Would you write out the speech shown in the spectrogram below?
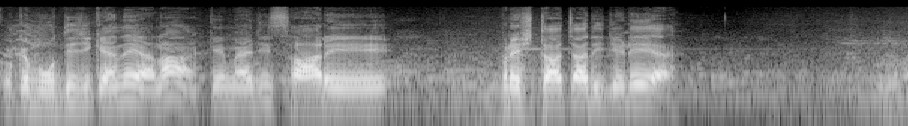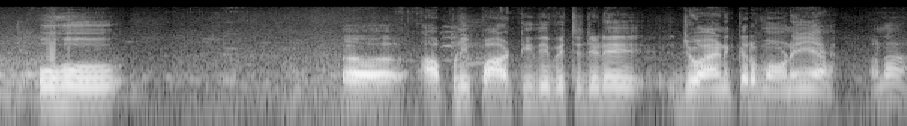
ਕਿਉਂਕਿ ਮੋਦੀ ਜੀ ਕਹਿੰਦੇ ਆ ਨਾ ਕਿ ਮੈਂ ਜੀ ਸਾਰੇ ਭ੍ਰਿਸ਼ਟਾਚਾਰੀ ਜਿਹੜੇ ਆ ਉਹ ਆਪਣੀ ਪਾਰਟੀ ਦੇ ਵਿੱਚ ਜਿਹੜੇ ਜੁਆਇਨ ਕਰਵਾਉਣੇ ਆ, ਹਨਾ?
